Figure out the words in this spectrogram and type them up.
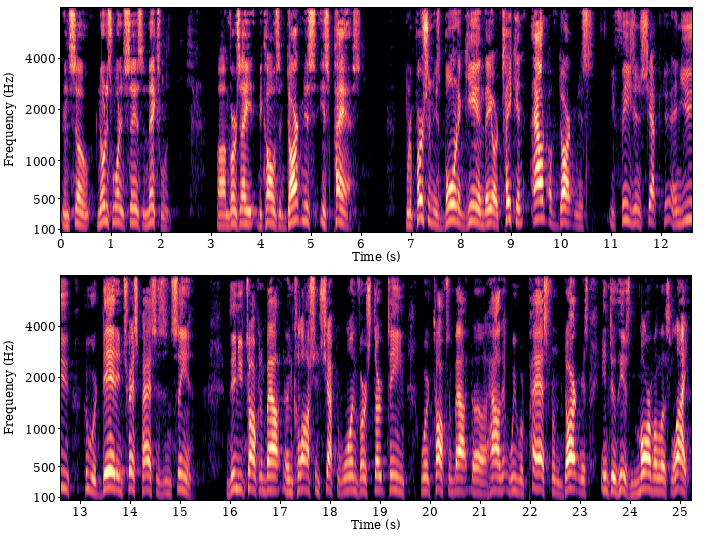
And so, notice what it says the next one. Um, verse 8 because the darkness is past. When a person is born again, they are taken out of darkness. Ephesians chapter 2, and you who were dead in trespasses and sin. Then you're talking about in Colossians chapter 1, verse 13, where it talks about uh, how that we were passed from darkness into his marvelous light.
